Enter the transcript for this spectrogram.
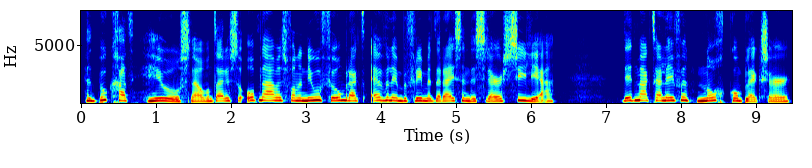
Het boek gaat heel snel, want tijdens de opnames van een nieuwe film raakt Evelyn bevriend met de reizende ster Celia. Dit maakt haar leven nog complexer.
